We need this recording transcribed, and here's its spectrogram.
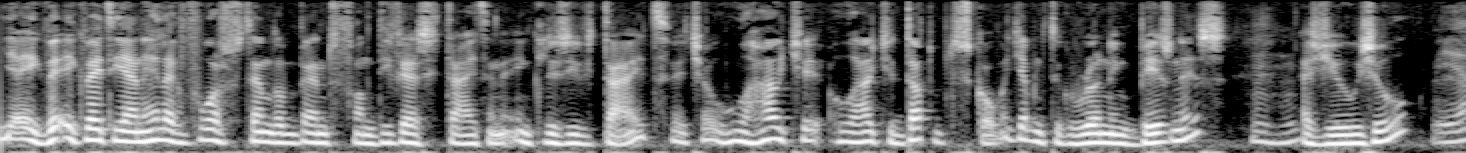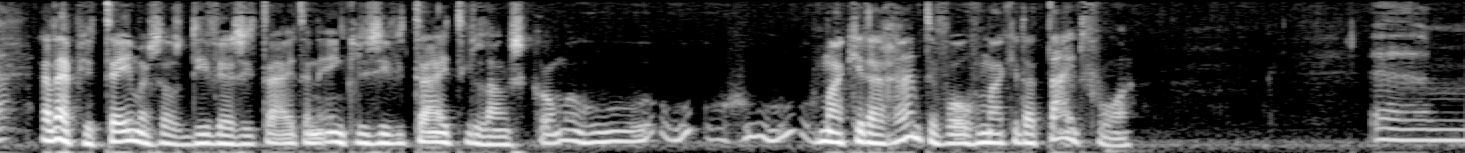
Ja, ik, weet- ik weet dat jij een heel erg voorstander bent van diversiteit en inclusiviteit. Weet je, hoe houd je, hoe houd je dat op de scope? Want je hebt natuurlijk running business, Mhm. as usual. Ja. En dan heb je thema's als diversiteit en inclusiviteit die langskomen. Hoe, hoe, hoe, hoe maak je daar ruimte voor? Hoe maak je daar tijd voor? Ehm,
